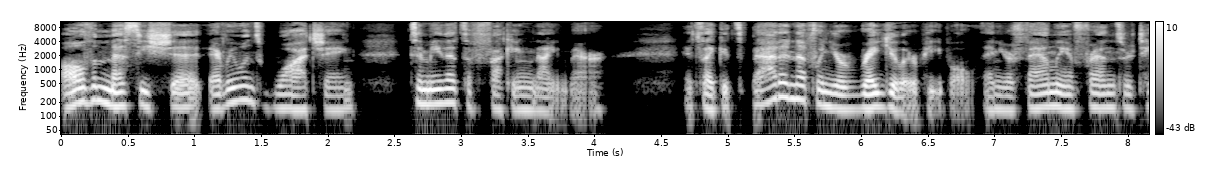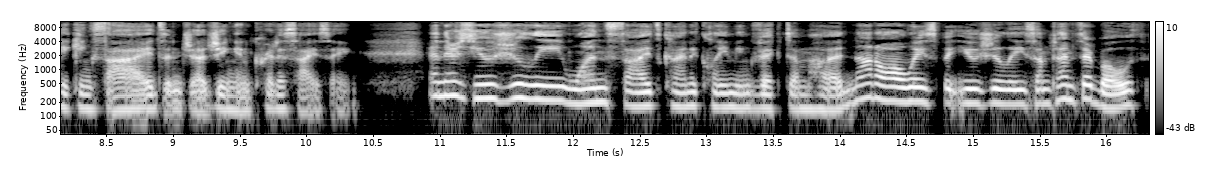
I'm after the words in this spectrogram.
all the messy shit, everyone's watching. To me, that's a fucking nightmare. It's like it's bad enough when you're regular people and your family and friends are taking sides and judging and criticizing. And there's usually one side's kind of claiming victimhood. Not always, but usually. Sometimes they're both.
